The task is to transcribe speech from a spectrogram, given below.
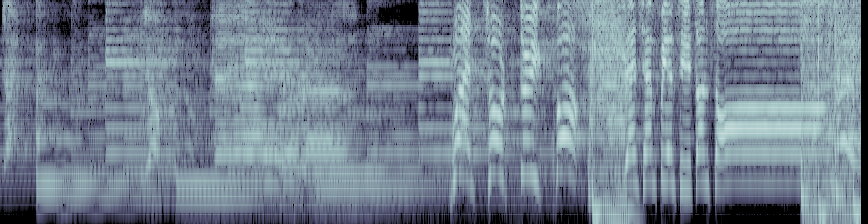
Yeah. Yo. One, two, three, four. แบรนด์แชมเปี้ยนซีซั่นสอง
